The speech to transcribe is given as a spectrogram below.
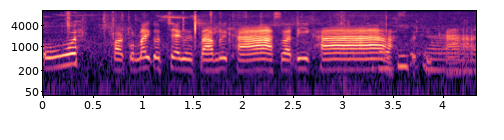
โอ้ย ฝากกดไลค์กดแชร์กดติดตามด้วยค่ะ สวัสดีค่ะ สวัสดีค่ะ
